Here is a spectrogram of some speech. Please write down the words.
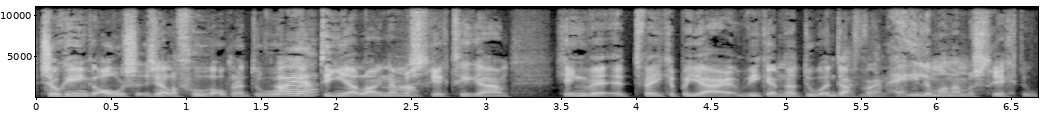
Zo ging ik overigens zelf vroeger ook naartoe. Oh, Ik ben tien jaar lang naar ah. Maastricht gegaan. Gingen we twee keer per jaar een weekend naartoe. En dachten we gaan helemaal naar Maastricht toe.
